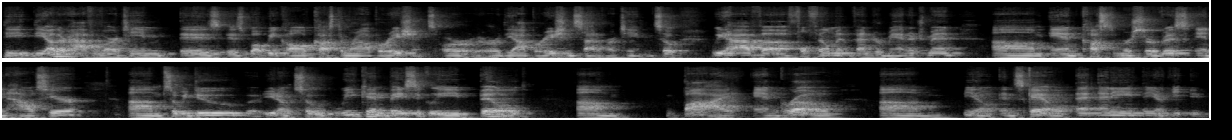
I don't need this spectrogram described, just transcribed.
the the other half of our team is is what we call customer operations or or the operations side of our team. And so we have uh, fulfillment, vendor management, um, and customer service in house here. Um, so we do, you know, so we can basically build, um, buy, and grow, um, you know, and scale any, you know,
